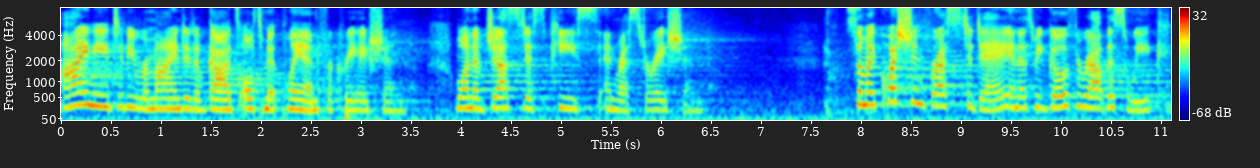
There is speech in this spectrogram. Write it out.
I need to be reminded of God's ultimate plan for creation, one of justice, peace, and restoration. So, my question for us today, and as we go throughout this week,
